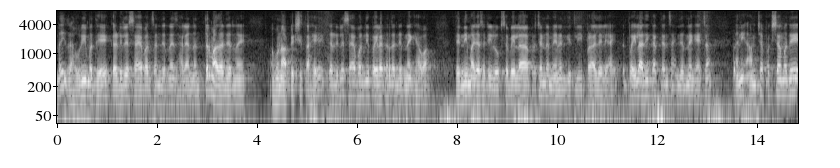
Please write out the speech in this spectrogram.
नाही राहुरीमध्ये कर्डिले साहेबांचा निर्णय झाल्यानंतर माझा निर्णय होणं अपेक्षित आहे. कर्डिले साहेबांनी पहिला त्यांचा निर्णय घ्यावा. त्यांनी माझ्यासाठी लोकसभेला प्रचंड मेहनत घेतली पळालेले आहे तर पहिला अधिकार त्यांचा निर्णय घ्यायचा. आणि आमच्या पक्षामध्ये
